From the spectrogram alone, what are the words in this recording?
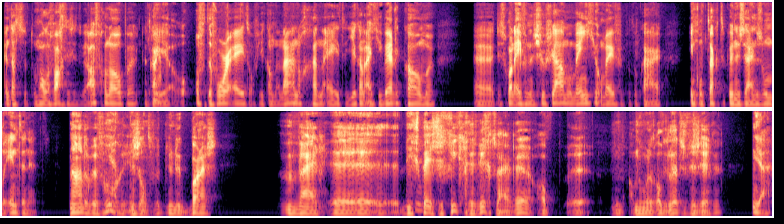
En dat het om half acht is het weer afgelopen. Dan kan je of ervoor eten of je kan daarna nog gaan eten. Je kan uit je werk komen. Eh, het is gewoon even een sociaal momentje om even met elkaar in contact te kunnen zijn zonder internet. Nou hadden we vroeger in Zandvoort natuurlijk bars... waar eh, die specifiek gericht waren op... Uh, moet ik al die letters verzeggen. Ja.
